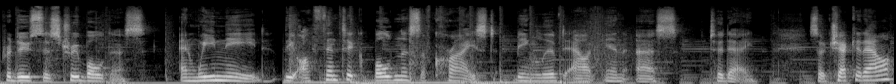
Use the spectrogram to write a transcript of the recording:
produces true boldness, and we need the authentic boldness of Christ being lived out in us today. So check it out,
